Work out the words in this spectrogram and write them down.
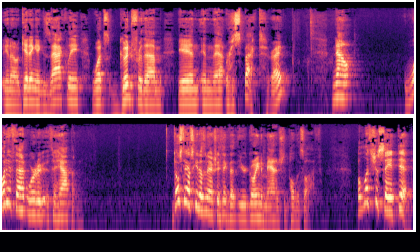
you know, getting exactly what's good for them in, in that respect, right? Now, what if that were to, to happen? Dostoevsky doesn't actually think that you're going to manage to pull this off. But let's just say it did.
